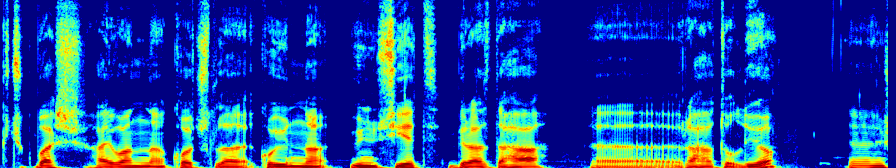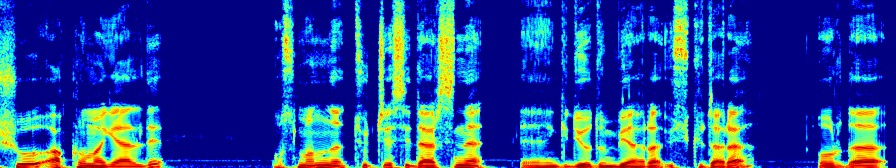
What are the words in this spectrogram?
küçükbaş hayvanla, koçla, koyunla ünsiyet biraz daha e, rahat oluyor. E, şu aklıma geldi. Osmanlı Türkçesi dersine e, gidiyordum bir ara Üsküdar'a. Orada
